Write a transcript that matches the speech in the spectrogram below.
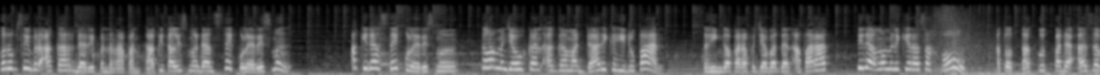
korupsi berakar dari penerapan kapitalisme dan sekulerisme. Akidah sekulerisme telah menjauhkan agama dari kehidupan, sehingga para pejabat dan aparat tidak memiliki rasa khauf atau takut pada azab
